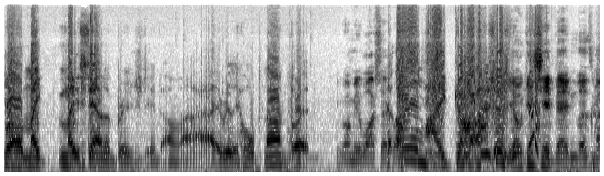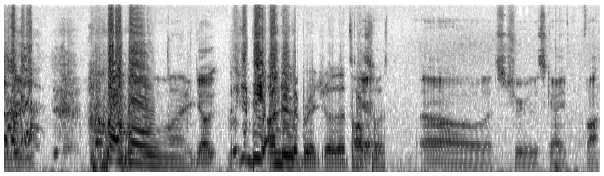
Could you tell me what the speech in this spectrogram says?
Bro, might might stay on the bridge, dude. Um, I really hope not, but. You want me to watch that? play? Oh my god. Yo, good shit, Ben. Let's go, baby. Oh my. Yo, They could be under the bridge, though. That's also. oh, that's true. This guy, fuck.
